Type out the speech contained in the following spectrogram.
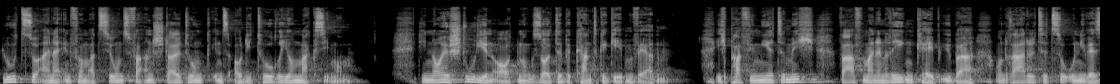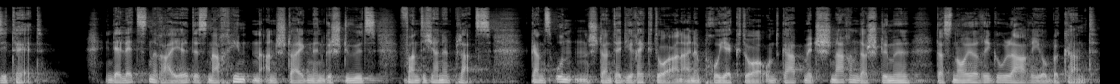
lud zu einer Informationsveranstaltung ins Auditorium Maximum. Die neue Studienordnung sollte bekannt gegeben werden. Ich parfümierte mich, warf meinen Regencape über und radelte zur Universität. In der letzten Reihe des nach hinten ansteigenden Gestühls fand ich einen Platz. Ganz unten stand der Direktor an einem Projektor und gab mit schnarrender Stimme das neue Regulario bekannt.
